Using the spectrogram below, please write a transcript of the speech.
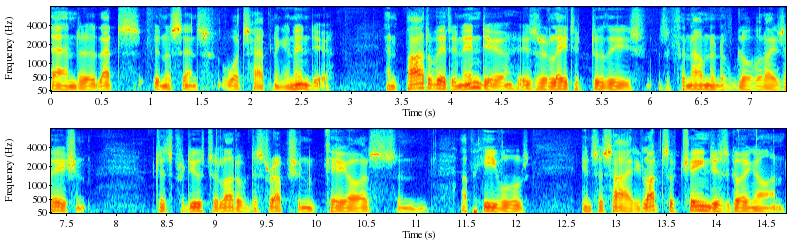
And uh, that's, in a sense, what's happening in India. And part of it in India is related to these, the phenomenon of globalization, which has produced a lot of disruption, chaos, and upheavals in society, lots of changes going on,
